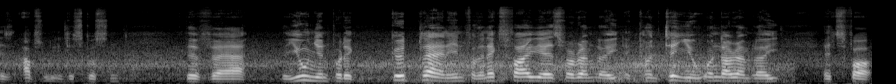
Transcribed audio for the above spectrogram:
is absolutely disgusting. They've, uh, the union put a good plan in for the next five years for Remploy to continue under Remploy. It's for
